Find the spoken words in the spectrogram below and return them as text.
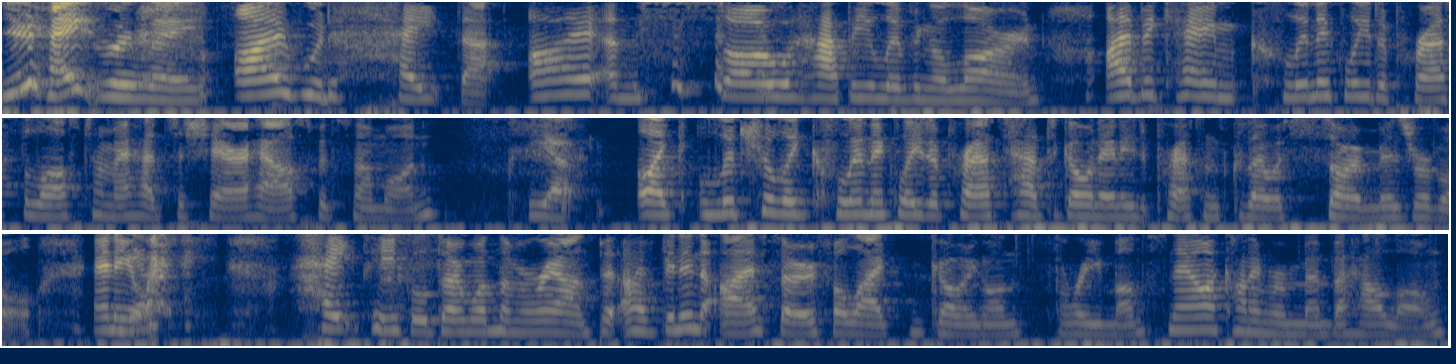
You hate roommates. I would hate that. I am so happy living alone. I became clinically depressed the last time I had to share a house with someone. Yep. Like literally clinically depressed, had to go on antidepressants because I was so miserable. Anyway, hate people, don't want them around. But I've been in ISO for like going on three months now. I can't even remember how long.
